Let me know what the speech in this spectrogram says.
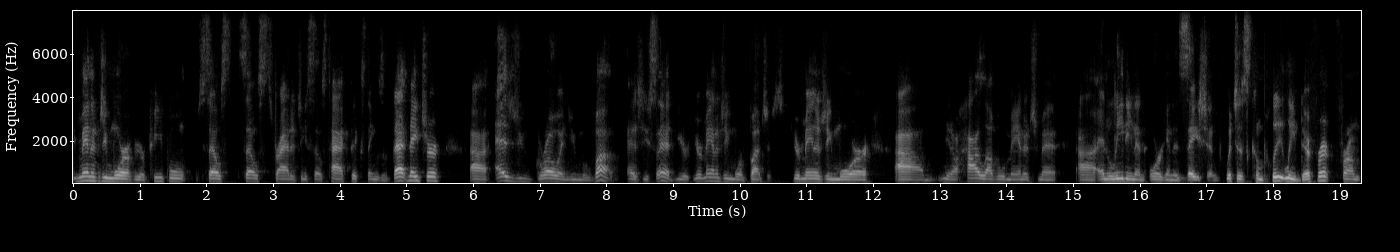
managing more of your people, sales, sales strategy, sales tactics, things of that nature uh, as you grow and you move up, as you said, you're you're managing more budgets. You're managing more, um, you know, high level management uh, and leading an organization, which is completely different from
